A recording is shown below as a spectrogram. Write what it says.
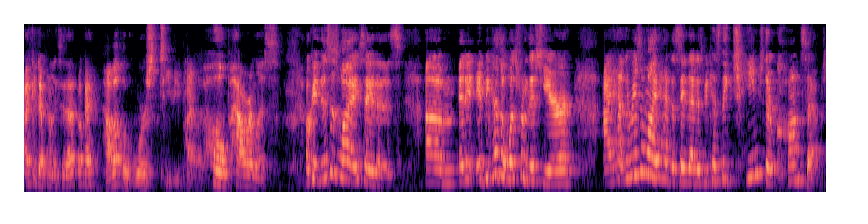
I could definitely see that. Okay. How about the worst TV pilot? Oh, Powerless. Okay, this is why I say this. Um, and it, it because it was from this year. I had the reason why I had to say that is because they changed their concept.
